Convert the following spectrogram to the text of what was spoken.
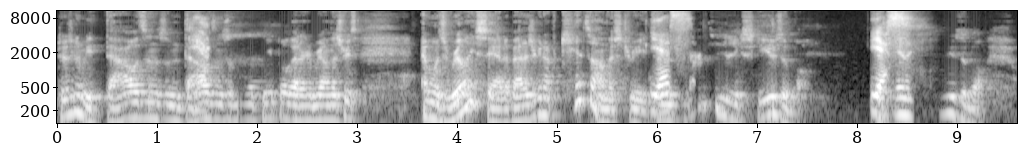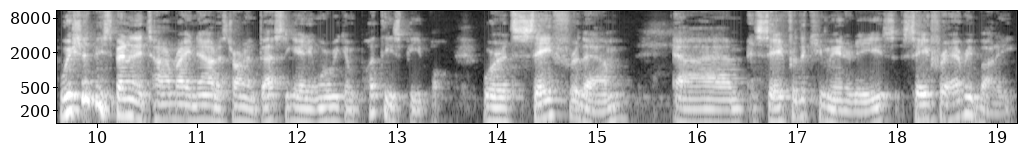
there's going to be thousands and thousands yeah. of people that are going to be on the streets. And what's really sad about it is you're going to have kids on the streets. Yes. that's inexcusable. Yes. It's inexcusable. We should be spending the time right now to start investigating where we can put these people, where it's safe for them um, safe for the communities, safe for everybody,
